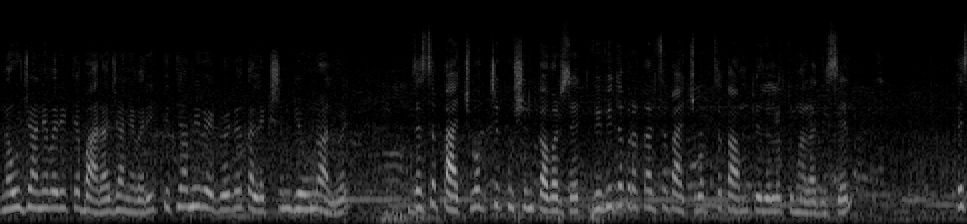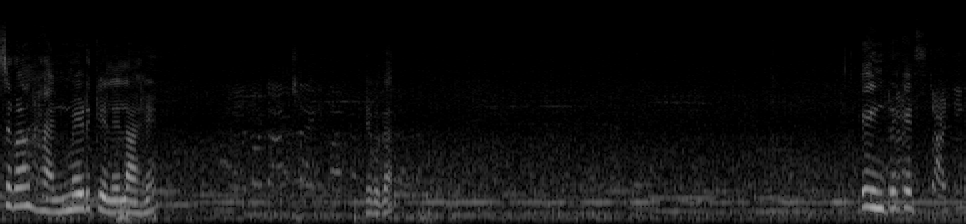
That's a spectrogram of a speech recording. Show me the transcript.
नऊ जानेवारी ते बारा जानेवारी. तिथे आम्ही वेगवेगळे कलेक्शन घेऊन आलो आहे जसं पॅचवर्कचे कुशन कवर्स आहेत विविध प्रकारचं पॅचवर्कचं काम केलेलं तुम्हाला दिसेल. हे सगळं हँडमेड केलेलं आहे. हे बघा. हे इंट्रिकेट स्टार्टिंग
